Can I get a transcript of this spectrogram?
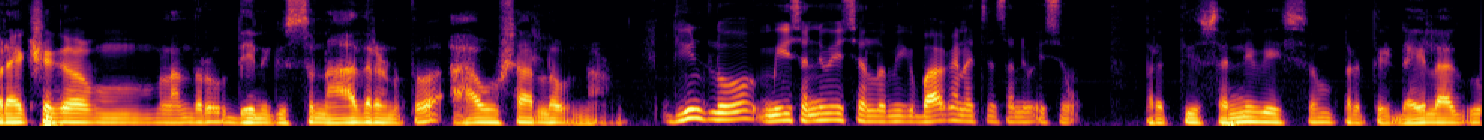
ప్రేక్షకులందరూ దీనికి ఇస్తున్న ఆదరణతో ఆ హుషారులో ఉన్నాను దీంట్లో మీ సన్నివేశాల్లో మీకు బాగా నచ్చిన సన్నివేశం? ప్రతి సన్నివేశం ప్రతి డైలాగు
